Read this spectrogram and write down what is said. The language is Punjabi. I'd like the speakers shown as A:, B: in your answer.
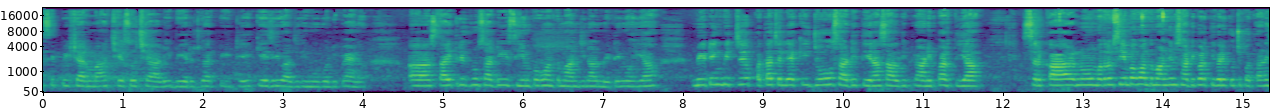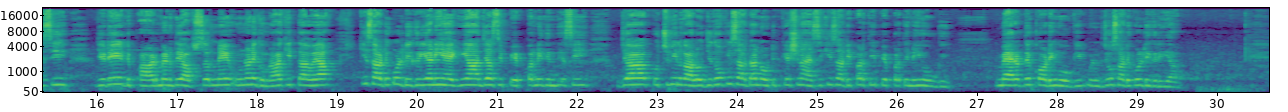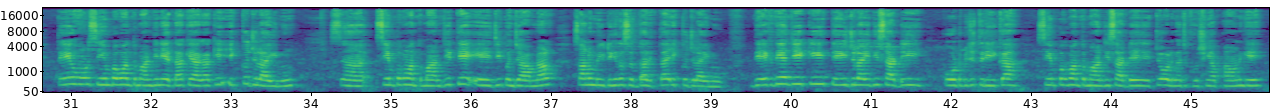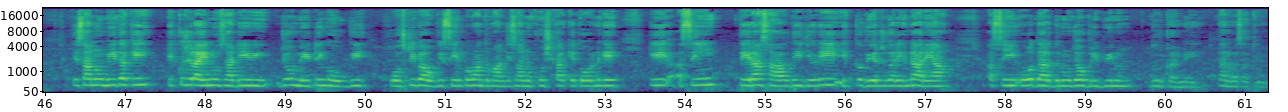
A: ਮੈਂ ਸਿੱਪੀ ਸ਼ਰਮਾ 646 ਬੇਰੁਜ਼ਗਾਰ ਪੀਟੇ ਕੇਜਰੀਵਾਲ ਜੀ ਦੀ ਮੂੰਹ ਬੋਲੀ ਭੈਣ। ਅ, 27 ਤਰੀਕ ਨੂੰ ਸਾਡੀ ਸੀਐਮ ਭਗਵੰਤ ਮਾਨ ਜੀ ਨਾਲ ਮੀਟਿੰਗ ਹੋਈ ਆ। ਮੀਟਿੰਗ ਵਿੱਚ ਪਤਾ ਚੱਲਿਆ ਕਿ ਜੋ ਸਾਡੀ 13 ਸਾਲ ਦੀ ਪੁਰਾਣੀ ਭਰਤੀ ਆ ਸਰਕਾਰ ਨੂੰ ਮਤਲਬ ਸੀਐਮ ਭਗਵੰਤ ਮਾਨ ਜੀ ਨੂੰ ਸਾਡੀ ਭਰਤੀ ਬਾਰੇ ਕੁਝ ਪਤਾ ਨਹੀਂ ਸੀ। ਜਿਹੜੇ ਡਿਪਾਰਟਮੈਂਟ ਦੇ ਅਫਸਰ ਨੇ ਉਹਨਾਂ ਨੇ ਗੁੰਮਰਾਹ ਕੀਤਾ ਹੋਇਆ ਕਿ ਸਾਡੇ ਕੋਲ ਡਿਗਰੀਆਂ ਨਹੀਂ ਹੈਗੀਆਂ ਜਾਂ ਅਸੀਂ ਪੇਪਰ ਨਹੀਂ ਦਿੰਦੇ ਸੀ ਜਾਂ ਕੁਝ ਵੀ ਲਗਾ ਲਓ। ਜਦੋਂ ਕਿ ਸਾਡਾ ਨੋਟੀਫਿਕੇਸ਼ਨ ਆਇਆ ਸੀ ਕਿ ਸਾਡੀ ਭਰਤੀ ਪੇਪਰ ਤੇ ਨਹੀਂ ਹੋਊਗੀ ਮੈਰਿਟ ਦੇ ਅਕੋਰਡਿੰਗ ਹੋਊਗੀ ਜੋ ਸਾਡੇ ਕੋਲ ਡਿਗਰੀ ਆ। ਤੇ ਹੁਣ ਸੀਐਮ ਭਗਵੰਤ ਮਾਨ ਜੀ ਨੇ ਇਦਾਂ ਕਿਹਾਗਾ ਕਿ 1 ਜੁਲਾਈ ਨੂੰ ਸੀਐਮ ਭਗਵੰਤ ਮਾਨ ਜੀ ਤੇ ਏਜੀ ਪੰਜਾਬ ਨਾਲ ਸਾਨੂੰ ਮੀਟਿੰਗ ਦਾ ਸੱਦਾ ਦਿੱਤਾ 1 ਜੁਲਾਈ ਨੂੰ। ਦੇਖਦੇ ਹਾਂ ਜੀ ਕਿ 23 ਜੁਲਾਈ ਦੀ ਸਾਡੀ ਕੋਰਟ ਵਿੱਚ ਤਰੀਕ ਆ। ਸੀਐਮ ਭਗਵੰਤ ਮਾਨ ਜੀ ਸਾਡੇ ਝੋਲੀਆਂ 'ਚ ਖੁਸ਼ੀਆਂ ਪਾਉਣਗੇ ਤੇ ਸਾਨੂੰ ਉਮੀਦ ਆ ਕਿ 1 ਜੁਲਾਈ ਨੂੰ ਸਾਡੀ ਜੋ ਮੀਟਿੰਗ ਹੋਊਗੀ, ਪੋਜ਼ਿਟਿਵ ਆਊਗੀ, ਸੀਐਮ ਭਗਵੰਤ ਮਾਨ ਜੀ ਸਾਨੂੰ ਖੁਸ਼ ਕਰਕੇ ਤੋਰਨਗੇ ਕਿ ਅਸੀਂ 13 ਸਾਲ ਦੀ ਜਿਹੜੀ ਇੱਕ ਬੇਰੁਜ਼ਗਾਰੀ ਹੰਢਾ ਰਹੇ ਅਸੀਂ ਉਹ ਦਰਦ ਨੂੰ ਜੋ ਗਰੀਬੀ ਨੂੰ ਦੂਰ ਕਰਨਗੇ ਧੰਨਵਾਦ ਸਾਥੀਓ।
